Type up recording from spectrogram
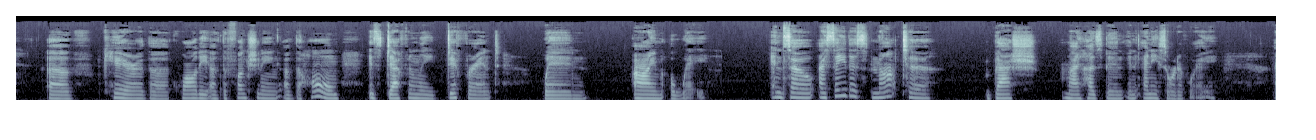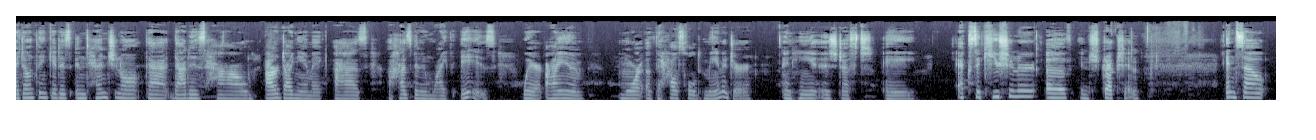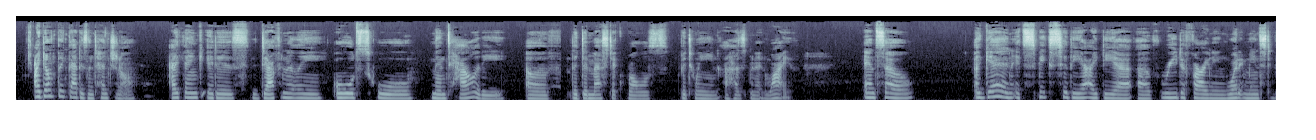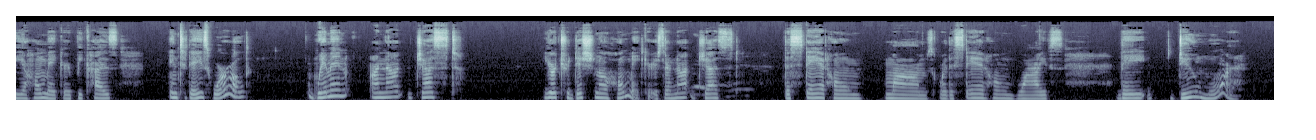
of care, the quality of the functioning of the home is definitely different when I'm away. And so I say this not to bash my husband in any sort of way. I don't think it is intentional that that is how our dynamic as a husband and wife is, where I am more of the household manager and he is just a executioner of instruction. And so I don't think that is intentional. I think it is definitely old school mentality of the domestic roles between a husband and wife. And so, again, it speaks to the idea of redefining what it means to be a homemaker because in today's world, women are not just your traditional homemakers. They're not just the stay at home moms or the stay at home wives. They do more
